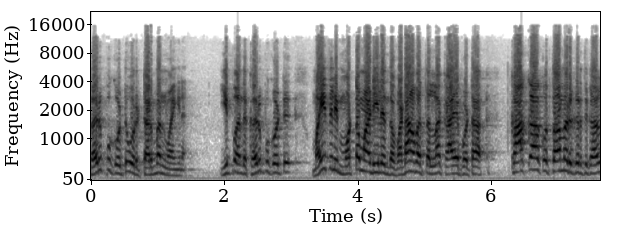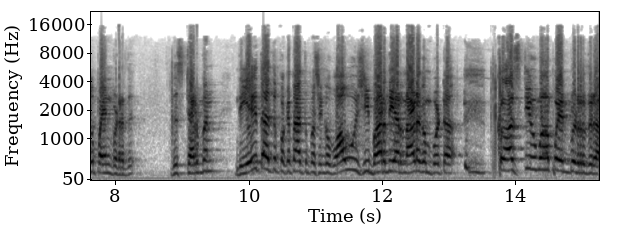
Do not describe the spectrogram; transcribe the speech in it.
கருப்பு கோட்டு ஒரு டர்பன் வாங்கினேன். இப்ப அந்த கருப்பு கோட்டு மைதிலி மொட்டை மாடியில இந்த வடாவத்தெல்லாம் காய போட்டா காக்கா கொத்தாம இருக்கிறதுக்காக பயன்படுறது. திஸ் டர்பன் இந்த எழுத்தாத்து பக்கத்தாத்து பசங்க வாவூசி பாரதியார் நாடகம் போட்டா காஸ்டியூமா பயன்படுறதுடா.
